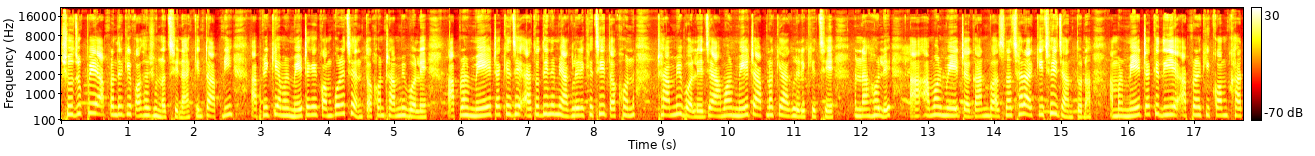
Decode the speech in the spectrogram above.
সুযোগ পেয়ে আপনাদেরকে কথা শোনাচ্ছি না, কিন্তু আপনি আপনি কি আমার মেয়েটাকে কম করেছেন? তখন ঠাম্মি বলে, আপনার মেয়েটাকে যে এতদিন আমি আগলে রেখেছি তখন ঠাম্মি বলে যে, আমার মেয়েটা আপনাকে আগলে রেখেছে। না হলে আমার মেয়েটা গান বাজনা ছাড়া কিছুই জানতো না। আমার মেয়েটাকে দিয়ে আপনারা কি কম খাট,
